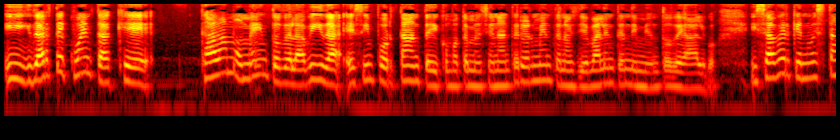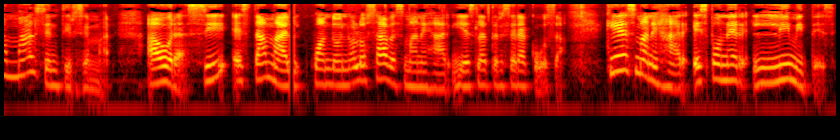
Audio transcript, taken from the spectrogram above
y darte cuenta que cada momento de la vida es importante y como te mencioné anteriormente nos lleva al entendimiento de algo y saber que no está mal sentirse mal. Ahora, sí está mal cuando no lo sabes manejar y es la tercera cosa. ¿Qué es manejar? Es poner límites.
